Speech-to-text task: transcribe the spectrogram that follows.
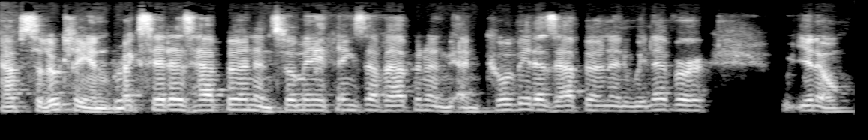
Absolutely, and Brexit has happened, and so many things have happened, and, and COVID has happened, and we never, you know,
